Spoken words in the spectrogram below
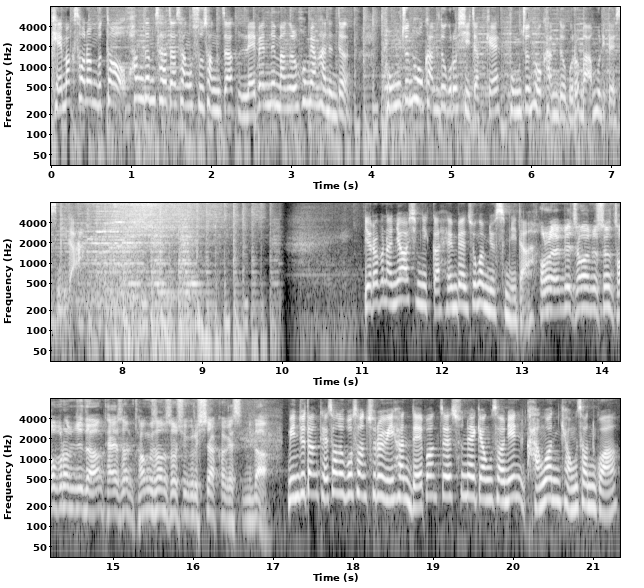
개막 선언부터 황금사자상 수상작 레벤느망을 호명하는 등 봉준호 감독으로 시작해 봉준호 감독으로 마무리됐습니다. 여러분 안녕하십니까? MBN 종합뉴스입니다. 오늘 MBN 종합뉴스는 더불어민주당 대선 경선 소식으로 시작하겠습니다. 민주당 대선 후보 선출을 위한 네 번째 순회 경선인 강원 경선과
